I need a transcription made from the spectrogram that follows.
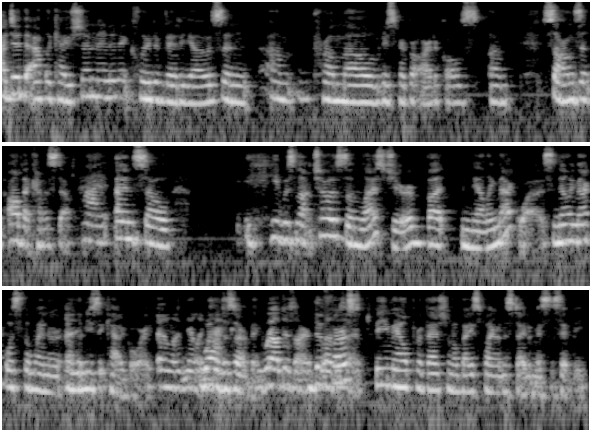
I did the application and it included videos and um, promo, newspaper articles, um, songs, and all that kind of stuff. Right. And so he was not chosen last year, but Nellie Mack was. Nellie Mack was the winner in the music category. I love Nellie Well Mack. deserving. Well deserved. The well first deserved. female professional bass player in the state of Mississippi,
